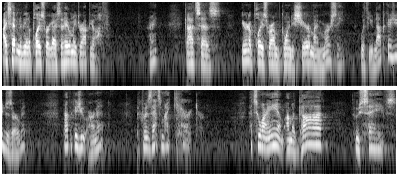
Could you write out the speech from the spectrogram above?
I just happened to be in a place where a guy said, Hey, let me drop you off. Right? God says, You're in a place where I'm going to share my mercy with you, not because you deserve it, not because you earn it, because that's my character. That's who I am. I'm a God who saves.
